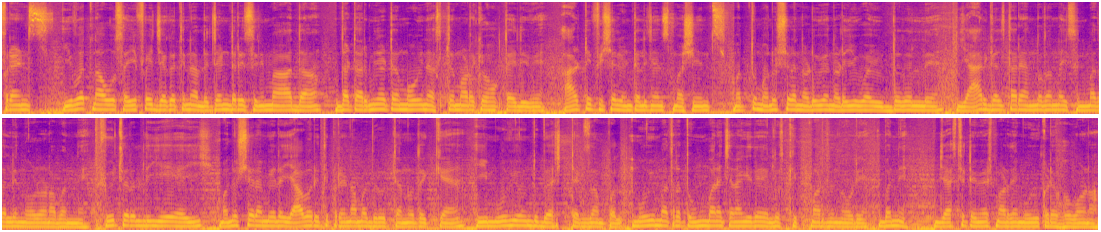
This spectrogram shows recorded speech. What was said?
Friends ಇವತ್ತು ನಾವು sci-fi ಜಗತ್ತಿನ ಲೆಜೆಂಡರಿ ಸಿನಿಮಾ ಆದ ದ ಟರ್ಮಿನೇಟರ್ ಮೂವಿನ ಎಕ್ಸ್ಪ್ಲೇನ್ ಮಾಡೋಕೆ ಹೋಗ್ತಾ ಇದ್ದೀವಿ ಆರ್ಟಿಫಿಷಿಯಲ್ ಇಂಟೆಲಿಜೆನ್ಸ್ ಮಷಿನ್ಸ್ ಮತ್ತು ಮನುಷ್ಯರ ನಡುವೆ ನಡೆಯುವ ಯುದ್ಧದಲ್ಲಿ ಯಾರು ಗೆಲ್ತಾರೆ ಅನ್ನೋದನ್ನ ಈ ಸಿನಿಮಾದಲ್ಲಿ ನೋಡೋಣ ಬನ್ನಿ. ಫ್ಯೂಚರ್ ಅಲ್ಲಿ ಎ ಐ ಮನುಷ್ಯರ ಮೇಲೆ ಯಾವ ರೀತಿ ಪರಿಣಾಮ ಬೀರುತ್ತೆ ಅನ್ನೋದಕ್ಕೆ ಈ ಮೂವಿ ಒಂದು ಬೆಸ್ಟ್ ಎಕ್ಸಾಂಪಲ್ ಮೂವಿ ಮಾತ್ರ ತುಂಬಾನೇ ಚೆನ್ನಾಗಿದೆ, ಎಲ್ಲೂ ಸ್ಕಿಪ್ ಮಾಡಿದೆ ನೋಡಿ. ಬನ್ನಿ, ಜಾಸ್ತಿ ಟೈಮ್ ವೇಸ್ಟ್ ಮಾಡದೆ ಮೂವಿ ಕಡೆ ಹೋಗೋಣ.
